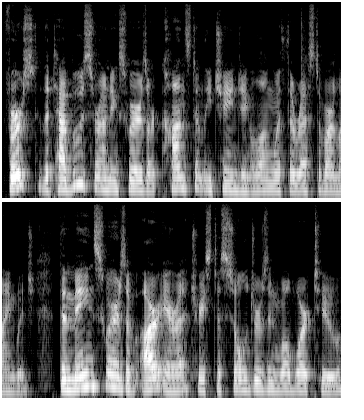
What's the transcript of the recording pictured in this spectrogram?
First, the taboos surrounding swears are constantly changing along with the rest of our language. The main swears of our era trace to soldiers in World War II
